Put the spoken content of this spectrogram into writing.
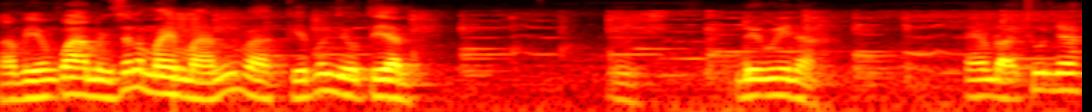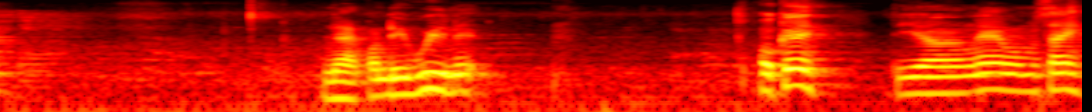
Là vì hôm qua mình rất là may mắn và kiếm được nhiều tiền. Ừ. đi win à? Em đợi chút nhá. Nhà con đi win ấy. Ok thì uh, nghe hôm say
